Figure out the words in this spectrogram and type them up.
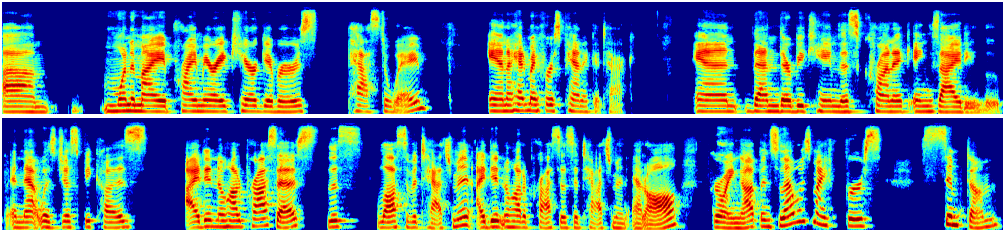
Um, one of my primary caregivers passed away, and I had my first panic attack. And then there became this chronic anxiety loop. And that was just because I didn't know how to process this loss of attachment. I didn't know how to process attachment at all growing up. And so that was my first symptom.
